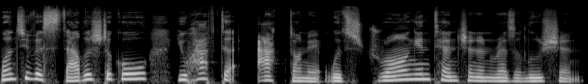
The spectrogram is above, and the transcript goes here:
once you've established a goal, you have to act on it with strong intention and resolution.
